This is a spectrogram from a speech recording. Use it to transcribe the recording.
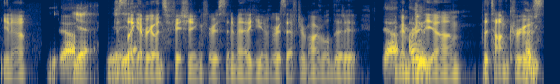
you know. Yeah, Yeah, yeah, Just yeah. like everyone's fishing for a cinematic universe after Marvel did it. Yeah. Remember I mean, the um the Tom Cruise,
